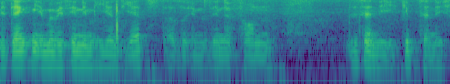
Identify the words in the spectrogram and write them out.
Wir denken immer, wir sind im Hier und Jetzt, also im Sinne von, ist ja nie, gibt's ja nicht.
